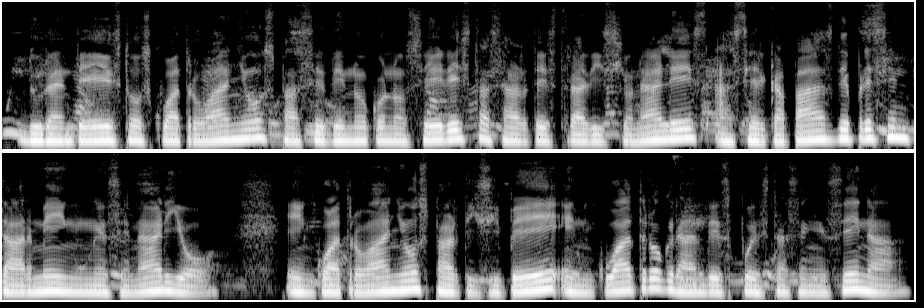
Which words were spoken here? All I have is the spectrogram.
Durante estos cuatro años pasé de no conocer estas artes tradicionales a ser capaz de presentarme en un escenario. En cuatro años participé en cuatro grandes puestas en escena.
